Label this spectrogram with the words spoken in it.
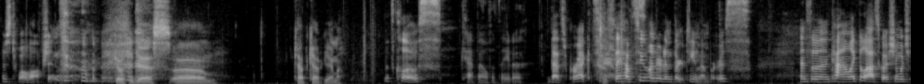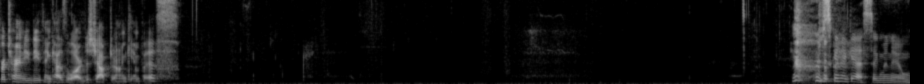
There's 12 options. Go with the guess. Um, Kappa Kappa Gamma. That's close. Kappa Alpha Theta. That's correct. They have 213 members. And so then kind of like the last question, which fraternity do you think has the largest chapter on campus? Just gonna guess Sigma Nu.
